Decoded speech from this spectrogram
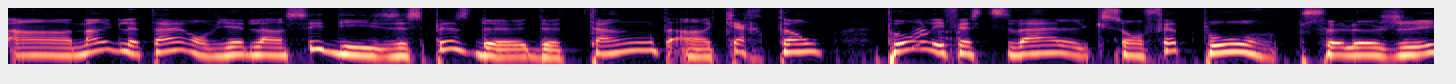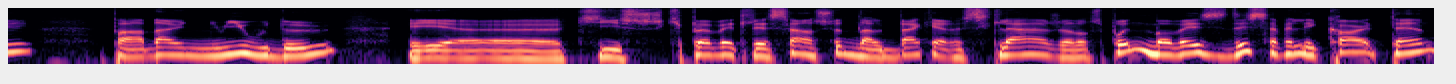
en Angleterre, on vient de lancer des espèces de, de tentes en carton pour les festivals qui sont faites pour se loger pendant une nuit ou deux et euh, qui, qui peuvent être laissés ensuite dans le bac à recyclage. Alors, c'est pas une mauvaise idée. Ça s'appelle les car tents.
